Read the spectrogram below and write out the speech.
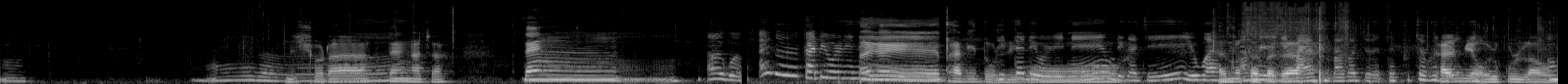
응. 이제 쉬어라. 땡 하자. 땡. 음, 아이고, 아이고 다리 올리네. 아이고 다리 돌리고. 뒷다리 올리네. 우리 가지. 요거 안, 잘못 안 밀리게 하다가 막, 막아줘야 돼. 붙여줘야 돼. 할미 얼굴 나오면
